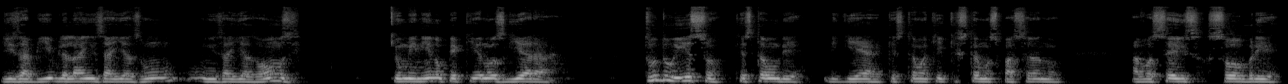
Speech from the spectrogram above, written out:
Diz a Bíblia lá em Isaías 1, em Isaías 11, que o menino pequeno os guiará. Tudo isso, questão de, de guerra, questão aqui que estamos passando a vocês sobre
